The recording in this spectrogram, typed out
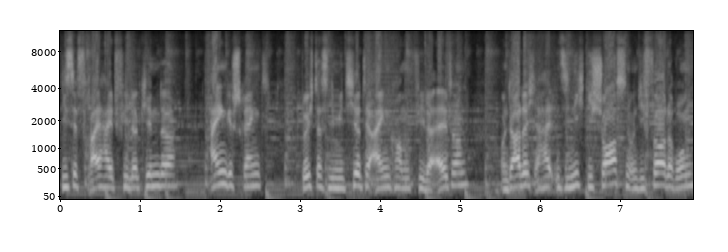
diese Freiheit vieler Kinder eingeschränkt durch das limitierte Einkommen vieler Eltern und dadurch erhalten sie nicht die Chancen und die Förderung,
